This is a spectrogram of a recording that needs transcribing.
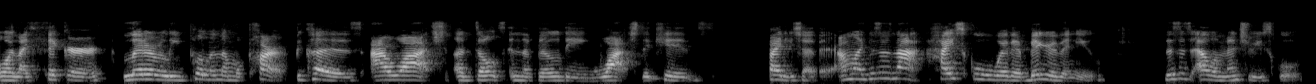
or like thicker, literally pulling them apart because I watch adults in the building watch the kids fight each other. I'm like, this is not high school where they're bigger than you. This is elementary school.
